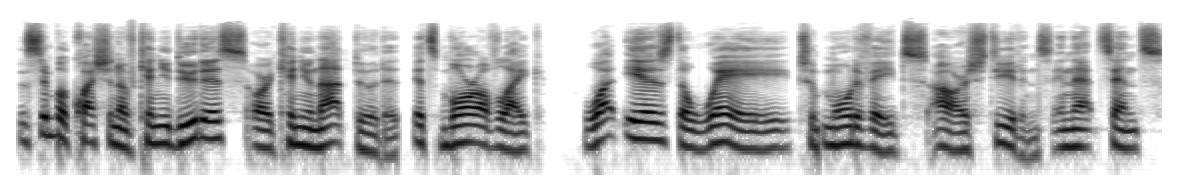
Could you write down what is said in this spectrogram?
the simple question of can you do this or can you not do it? It's more of like, what is the way to motivate our students? In that sense,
